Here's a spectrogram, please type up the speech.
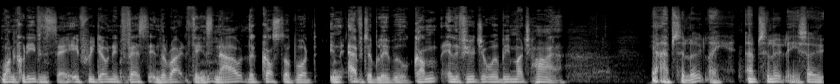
one could even say if we don't invest in the right things now, the cost of what inevitably will come in the future will be much higher. Yeah, absolutely, absolutely. So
